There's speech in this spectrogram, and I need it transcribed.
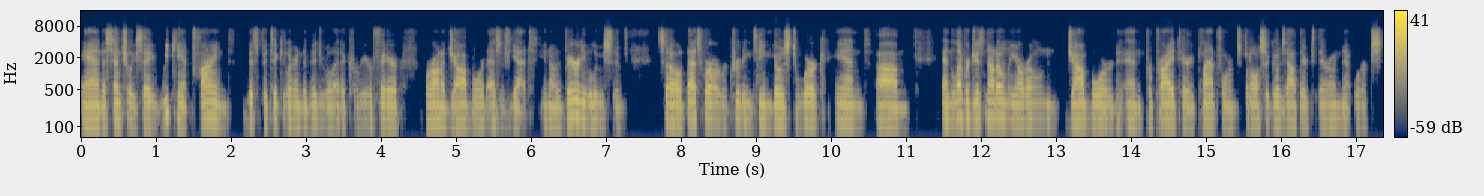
and essentially say, we can't find this particular individual at a career fair or on a job board as of yet. You know, very elusive. So that's where our recruiting team goes to work and um, and leverages not only our own job board and proprietary platforms, but also goes out there to their own networks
